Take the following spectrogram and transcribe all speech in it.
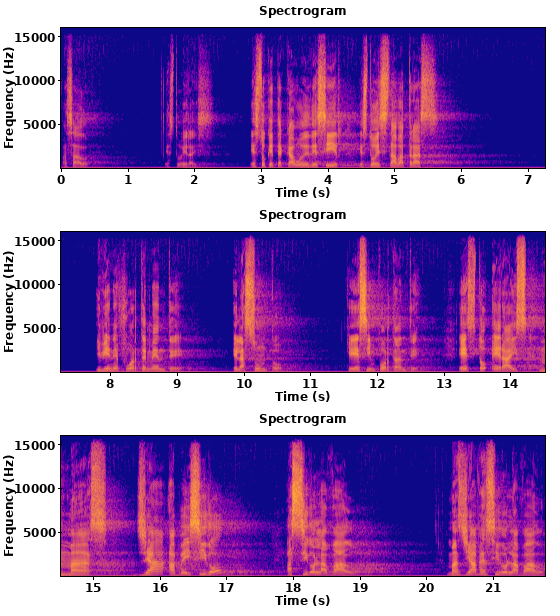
Pasado. Esto erais. Esto que te acabo de decir, esto estaba atrás. Y viene fuertemente el asunto que es importante. Esto erais, mas ya habéis sido, ha sido lavado, mas ya habéis sido lavado,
